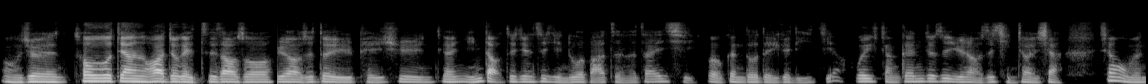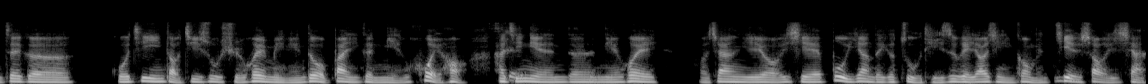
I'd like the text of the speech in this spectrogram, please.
我觉得透过这样的话就可以知道说，于老师对于培训跟引导这件事情，如果把它整合在一起，会有更多的一个理解。我也想跟就是于老师请教一下，像我们这个国际引导技术学会每年都有办一个年会哈，他今年的年会好好像也有一些不一样的一个主题，是不是可以邀请你跟我们介绍一下，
